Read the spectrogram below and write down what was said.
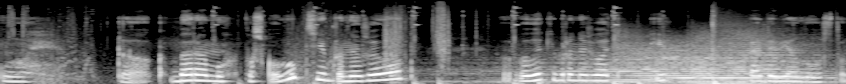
Ой. Так, беремо плоскогубці, бронежилет, великий бронежилет і П-90.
